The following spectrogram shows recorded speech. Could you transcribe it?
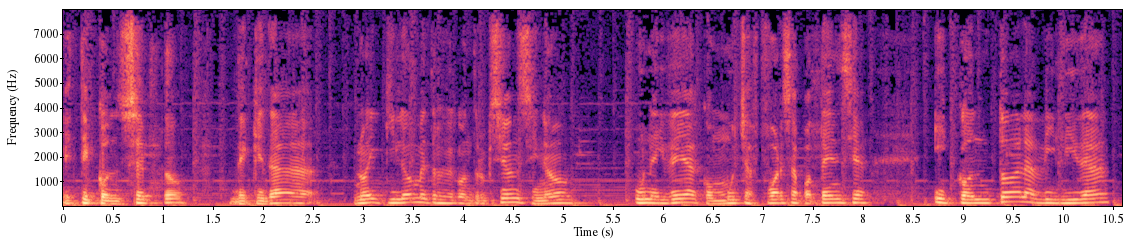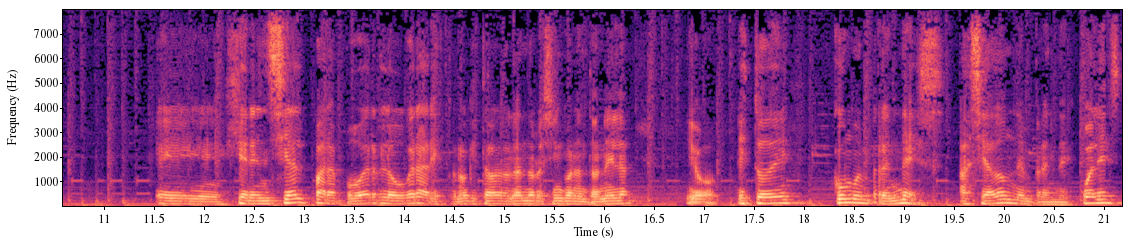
este concepto de que da, no hay kilómetros de construcción, sino una idea con mucha fuerza, potencia y con toda la habilidad eh, gerencial para poder lograr esto, ¿no? Que estaban hablando recién con Antonella. Digo, esto de cómo emprendés, hacia dónde emprendés, cuáles,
